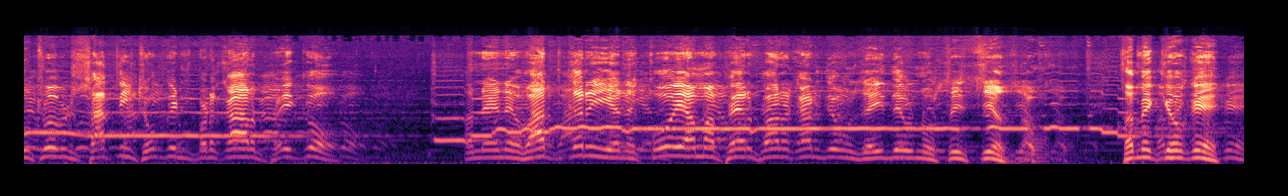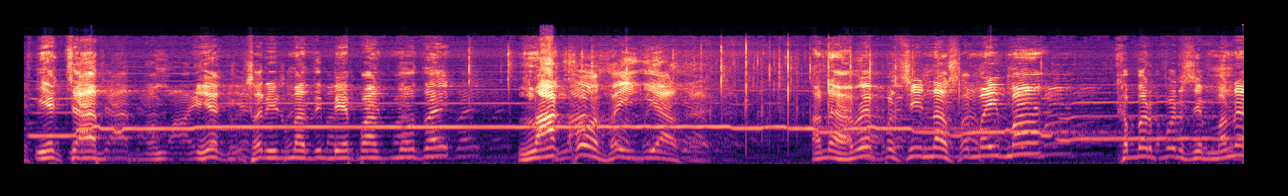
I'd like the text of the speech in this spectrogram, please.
ઉઠો સાતી ઠોકીને પડકાર ફેંક્યો અને એને વાત કરી અને કોઈ આમાં ફેરફાર કાઢજો, હું જયદેવનો શિષ્ય છું. તમે કહો કે એક ચાર, એક શરીરમાંથી બે પાંચ નો થાય, લાખો થઈ ગયા છે. અને હવે પછીના સમયમાં ખબર પડશે, મને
